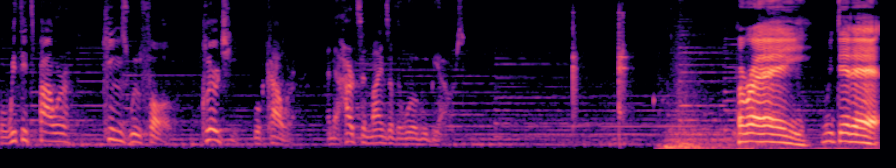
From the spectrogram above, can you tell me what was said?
For with its power, kings will fall, clergy will cower, and the hearts and minds of the world will be ours. Hooray! We did it!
